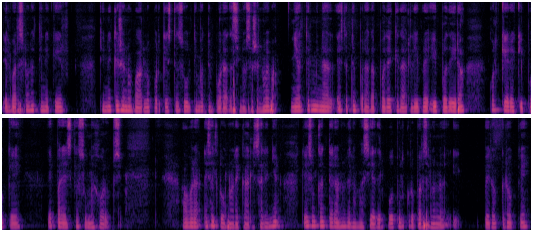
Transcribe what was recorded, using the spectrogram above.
el Barcelona tiene que ir tiene que renovarlo porque esta es su última temporada si no se renueva. Y al terminar esta temporada puede quedar libre y puede ir a cualquier equipo que le parezca su mejor opción. Ahora es el turno de Carles Aleñá, que es un canterano de la Masía del Fútbol Club Barcelona, pero creo que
